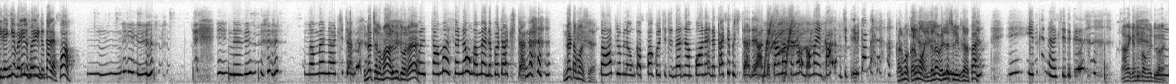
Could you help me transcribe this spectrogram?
இது எங்கேயும் வெளியில சொல்லிட்டு இருக்காத. போ. என்னது? உங்க அம்மா என்ன அடிச்சிட்டாங்க? என்ன செல்லமா அழுதுட்டு வர ஒரு தமா சொன்னா உங்க அம்மா என்ன போட்டு அடிச்சிட்டாங்க? என்ன டமாசு பாத்ரூம்ல உங்க அப்பா குளிச்சிட்டு இருந்தாரு. நான் போனேன் என்ன கட்டி பிடிச்சிட்டாரு அந்த தமா சொன்னா உங்க அம்மா என் காலை பிடிச்சி திருவிட்டாங்க. கர்மம் கர்மம். இதெல்லாம் வெளில சொல்லிட்டு இருக்காதப்பா. இதுக்கு என்னாச்சு இதுக்கு? நாளைக்கு கண்டிப்பா உங்க வீட்டுக்கு வரேன்.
